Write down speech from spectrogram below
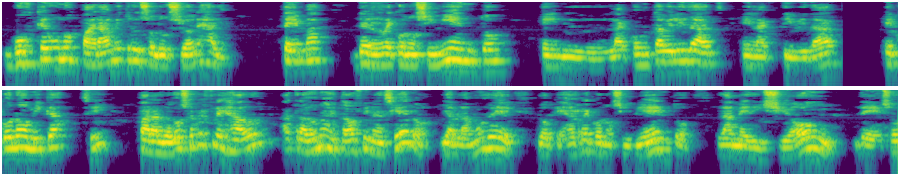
busque unos parámetros y soluciones al tema del reconocimiento en la contabilidad, en la actividad económica, ¿sí? para luego ser reflejado a través de unos estados financieros. Y hablamos de lo que es el reconocimiento, la medición de esas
